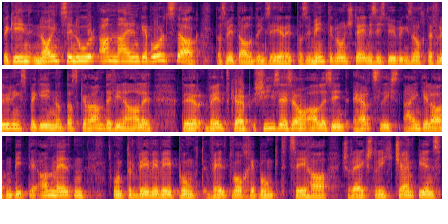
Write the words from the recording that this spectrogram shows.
Beginn 19 Uhr an meinem Geburtstag. Das wird allerdings eher etwas im Hintergrund stehen. Es ist übrigens noch der Frühlingsbeginn und das grande Finale der Weltcup-Skisaison. Alle sind herzlichst eingeladen. Bitte anmelden unter www.weltwoche.ch-champions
